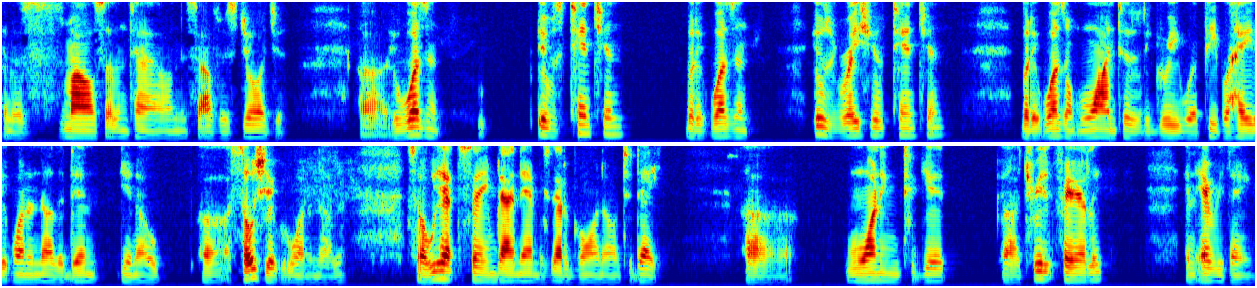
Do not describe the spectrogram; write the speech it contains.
in a small southern town in southwest Georgia. Uh, it wasn't, it was tension, but it wasn't, it was racial tension, but it wasn't one to the degree where people hated one another, didn't, you know, uh, associate with one another. So we had the same dynamics that are going on today. Uh, wanting to get uh, treated fairly in everything,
